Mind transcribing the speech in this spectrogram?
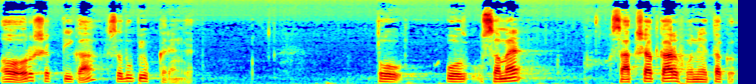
और शक्ति का सदुपयोग करेंगे। तो वो समय साक्षात्कार होने तक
